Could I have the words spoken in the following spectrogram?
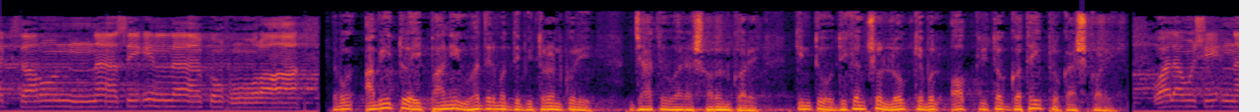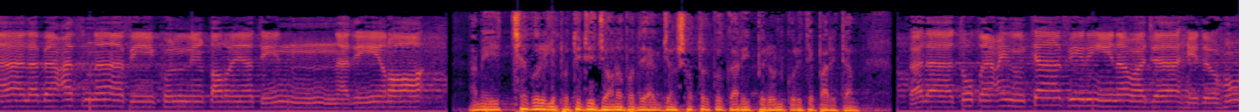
أكثر الناس إلا كفورا এবং আমি তো এই পানি উহাদের মধ্যে বিতরণ করি যাতে উহারা স্মরণ করে কিন্তু অধিকাংশ লোক কেবল অকৃতজ্ঞতাই প্রকাশ করে ولو شئنا لبعثنا في كل قرية نذيرا আমি ইচ্ছা করিলে প্রতিটি জনপদে একজন সতর্ককারী প্রেরণ করিতে পারিতাম فلا تطع الكافرين وجاهدهم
